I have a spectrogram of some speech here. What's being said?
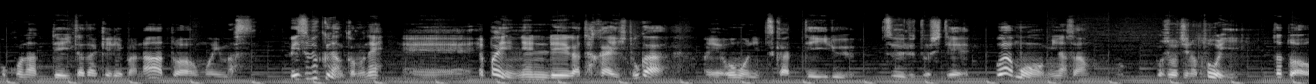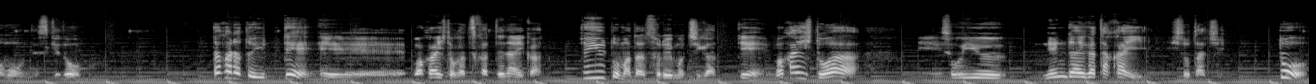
行っていただければなとは思います。Facebook なんかもね、えー、やっぱり年齢が高い人が、えー、主に使っているツールとしてはもう皆さんご承知の通りだとは思うんですけどだからといって、えー、若い人が使ってないかというとまたそれも違って若い人は、えー、そういう年代が高い人たちと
